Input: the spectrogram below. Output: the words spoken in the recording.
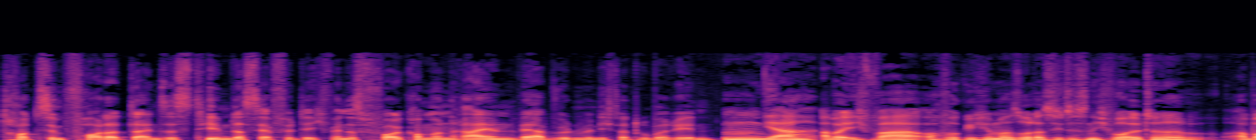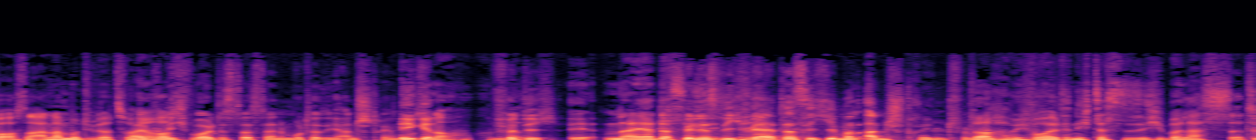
trotzdem fordert dein System das ja für dich. Wenn das vollkommen in Reihen wäre, würden wir nicht darüber reden. Mm, Ja, aber ich war auch wirklich immer so, dass ich das nicht wollte, aber aus einer anderen Motivation Weil du heraus. nicht wolltest, dass deine Mutter sich anstrengen Eh, muss. genau. Für dich. Naja, Ich das bin es nicht wert, dass sich jemand anstrengt für Doch, mich. aber ich wollte nicht, dass sie sich überlastet.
